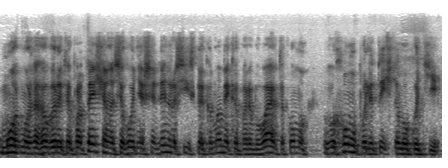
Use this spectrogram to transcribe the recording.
мож- можна говорити про те, що на сьогоднішній день російська економіка перебуває в такому глухому політичному куті.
